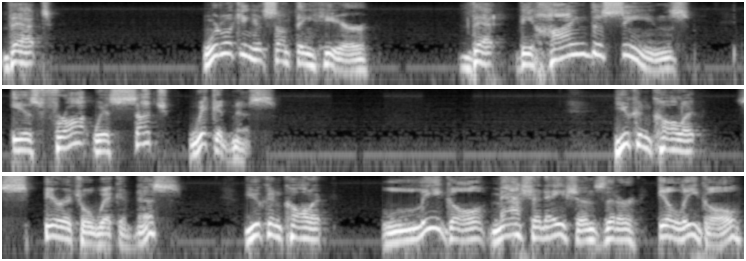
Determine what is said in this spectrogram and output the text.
that we're looking at something here that behind the scenes is fraught with such wickedness. You can call it spiritual wickedness. You can call it legal machinations that are illegal.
